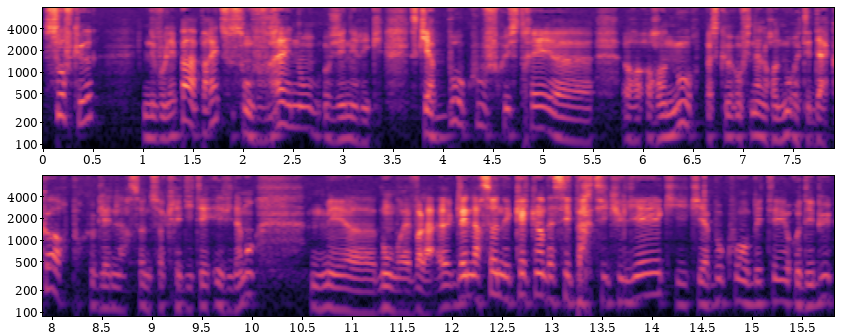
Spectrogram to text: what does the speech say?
sauf que il ne voulait pas apparaître sous son vrai nom au générique. Ce qui a beaucoup frustré Ron Moore, parce qu'au final Ron Moore était d'accord pour que Glenn Larson soit crédité, évidemment. Mais bon, bref, voilà. Glenn Larson est quelqu'un d'assez particulier qui, qui, a beaucoup embêté au début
